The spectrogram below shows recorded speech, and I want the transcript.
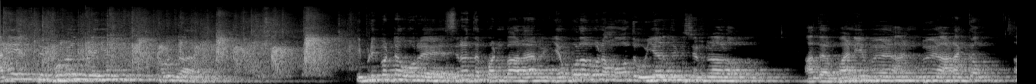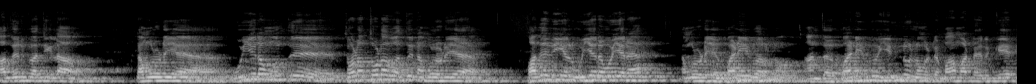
அனைத்து பொருள்களையும் கொடுக்குறாரு. இப்படிப்பட்ட ஒரு சிறந்த பண்பாளர் எவ்வளவு நம்ம வந்து உயரத்துக்கு சென்றாலும் அந்த பணிவு அன்பு அடக்கம் அது இருக்கு பார்த்தீங்களா நம்மளுடைய உயரம் வந்து தொட தொட வந்து நம்மளுடைய பதவிகள் உயர உயர நம்மளுடைய பணிவு வரணும். அந்த பணிவு இன்னும் நம்மள்கிட்ட மாமாட்டம் இருக்குது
